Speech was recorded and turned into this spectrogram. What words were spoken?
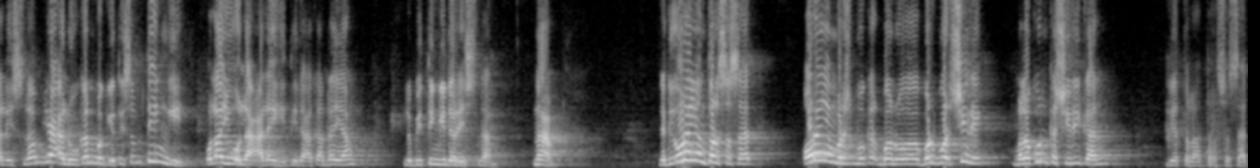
Al-Islam ya'lu kan begitu. Islam tinggi. Wala yu'la alaihi. Tidak akan ada yang lebih tinggi dari Islam. Nah, jadi orang yang tersesat, orang yang berbuat syirik, melakukan kesyirikan, dia telah tersesat.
